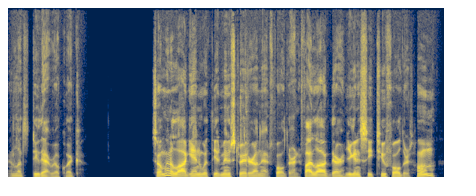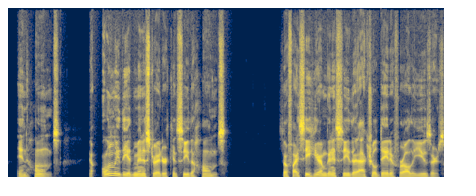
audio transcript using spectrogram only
and let's do that real quick. So I'm going to log in with the administrator on that folder. And if I log there, you're going to see two folders, home and homes. Now, only the administrator can see the homes. So if I see here, I'm going to see the actual data for all the users.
